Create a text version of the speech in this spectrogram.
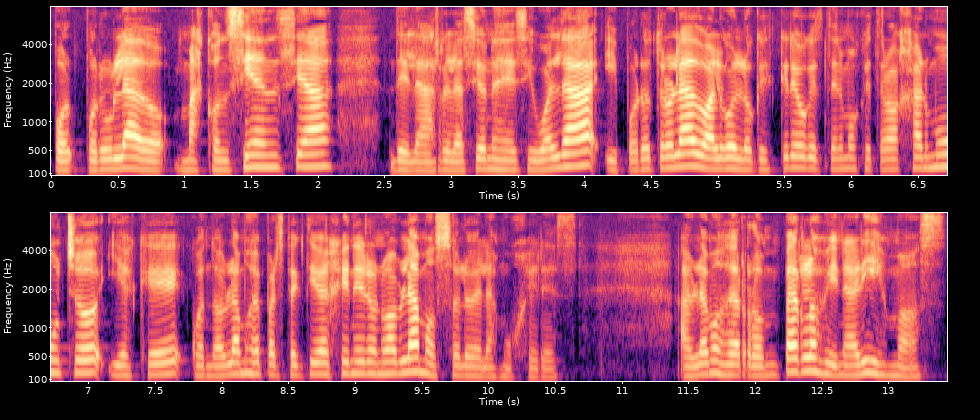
por, por un lado, más conciencia de las relaciones de desigualdad y por otro lado, algo en lo que creo que tenemos que trabajar mucho y es que cuando hablamos de perspectiva de género no hablamos solo de las mujeres hablamos de romper los binarismos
